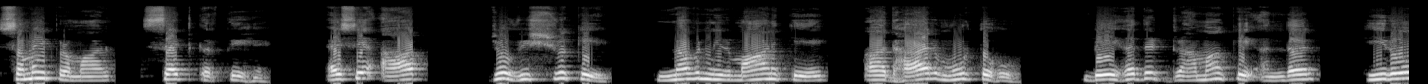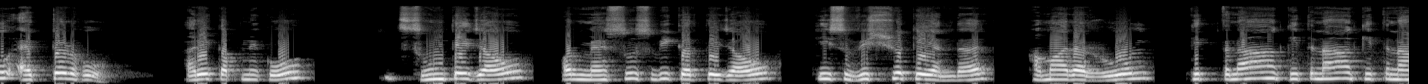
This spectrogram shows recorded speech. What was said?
समय प्रमाण सेट करते हैं। ऐसे आप जो विश्व के नव निर्माण के आधार मूर्त हो, बेहद ड्रामा के अंदर हीरो एक्टर हो हर एक अपने को सुनते जाओ और महसूस भी करते जाओ कि इस विश्व के अंदर हमारा रोल कितना कितना कितना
